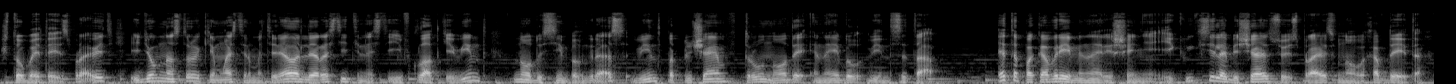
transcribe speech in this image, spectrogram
Чтобы это исправить, идем в настройки мастер материала для растительности и вкладке Wind, ноду Simple Grass, Wind подключаем в True ноды Enable Wind Setup. Это пока временное решение и Quixel обещает все исправить в новых апдейтах.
